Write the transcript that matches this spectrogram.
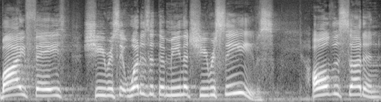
By faith she received. What does it mean that she receives? All of a sudden,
